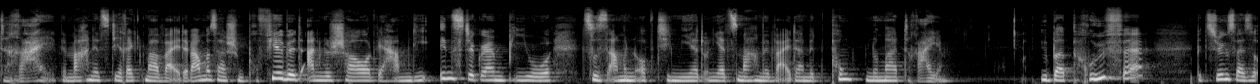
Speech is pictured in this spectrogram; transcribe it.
drei. Wir machen jetzt direkt mal weiter. Wir haben uns ja schon Profilbild angeschaut, wir haben die Instagram-Bio zusammen optimiert und jetzt machen wir weiter mit Punkt Nummer drei. Überprüfe bzw.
